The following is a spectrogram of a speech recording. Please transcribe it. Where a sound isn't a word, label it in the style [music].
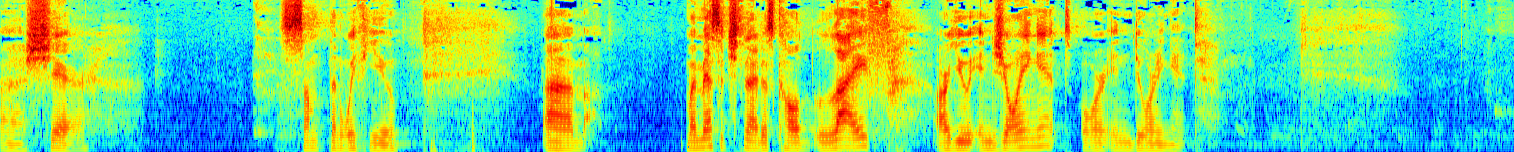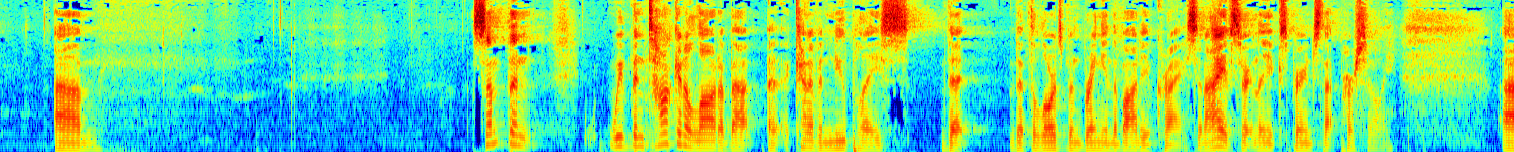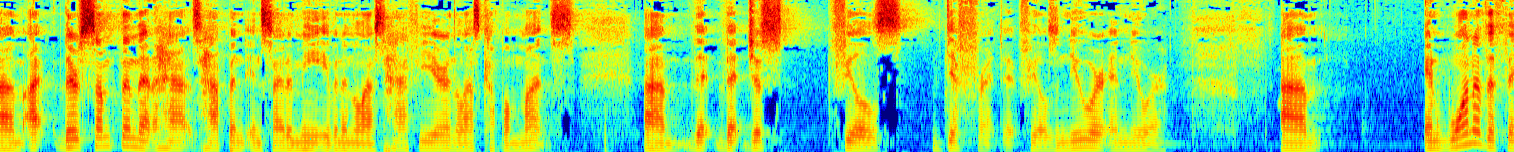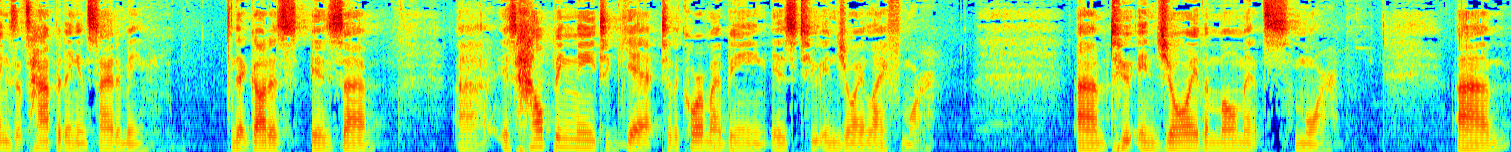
uh, share something with you. Um, my message tonight is called Life. Are you enjoying it or enduring it? Um, something we've been talking a lot about a, a, kind of a new place that that the Lord's been bringing the body of Christ, and I have certainly experienced that personally. Um, I, there's something that has happened inside of me, even in the last half year, in the last couple months, um, that that just feels different. It feels newer and newer. Um, and one of the things that's happening inside of me that God is is uh, uh, is helping me to get to the core of my being is to enjoy life more, um, to enjoy the moments more. Um,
